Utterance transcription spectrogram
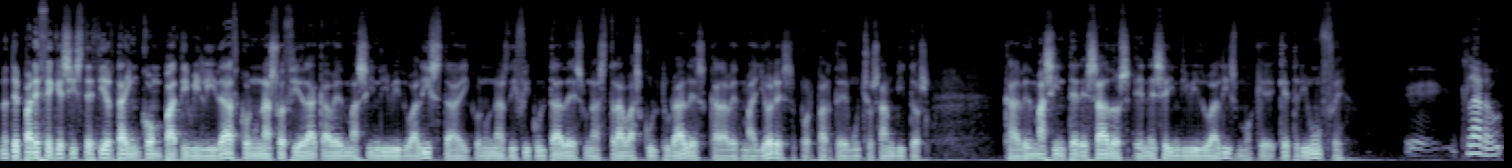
¿No te parece que existe cierta incompatibilidad con una sociedad cada vez más individualista y con unas dificultades, unas trabas culturales cada vez mayores por parte de muchos ámbitos cada vez más interesados en ese individualismo que, triunfe. Eh, claro,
